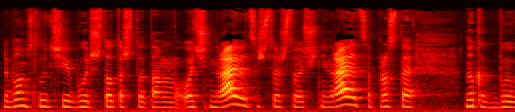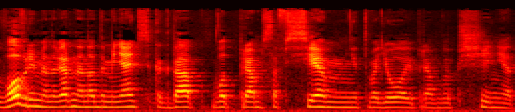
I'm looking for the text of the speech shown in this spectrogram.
в любом случае будет что-то, что там очень нравится, что что очень не нравится. Просто ну, как бы вовремя, наверное, надо менять, когда вот прям совсем не твое и прям вообще нет.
